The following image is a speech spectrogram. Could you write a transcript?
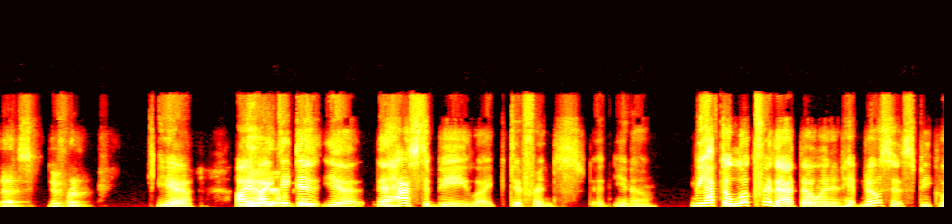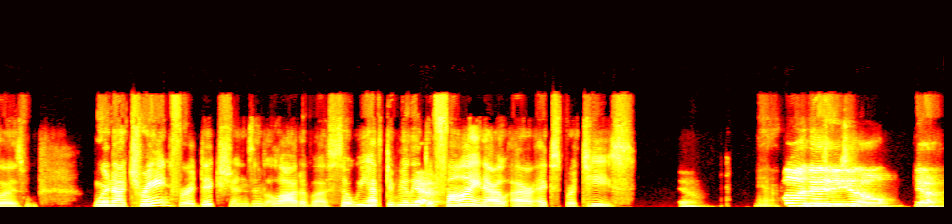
that's different. Yeah, I I think that yeah, there has to be like difference. Uh, you know, we have to look for that though in, in hypnosis because we're not trained for addictions, and a lot of us. So we have to really yeah. define our our expertise. Yeah. Yeah. Well, and then, you know, yeah,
